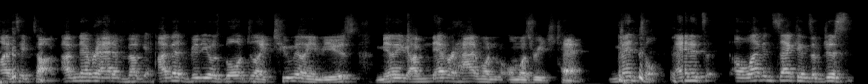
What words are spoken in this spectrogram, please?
on TikTok. I've never had a fucking, I've had videos blow up to like 2 million views. Million, I've never had one almost reach 10. Mental. and it's 11 seconds of just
